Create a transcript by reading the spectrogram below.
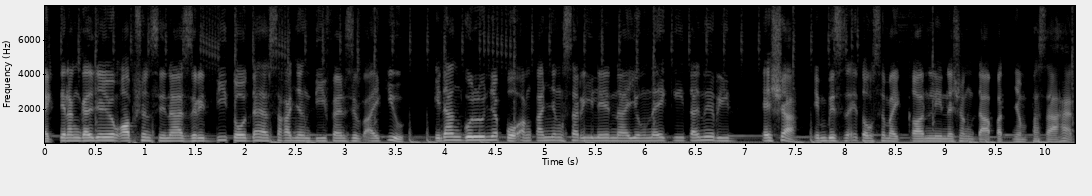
Like tinanggal niya yung option si Nazrid dito dahil sa kanyang defensive IQ. Inanggulo niya po ang kanyang sarili na yung nakikita ni Reed eh siya, imbis na itong si Mike Conley na siyang dapat niyang pasahan.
